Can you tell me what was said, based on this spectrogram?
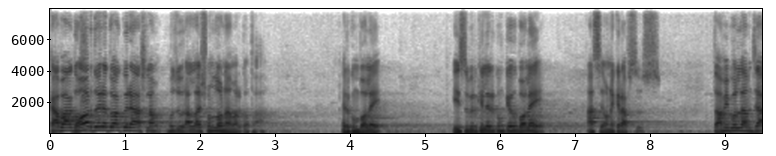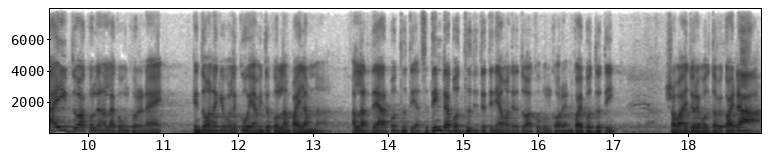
কাবা ঘর ধরে দোয়া করে আসলাম, হুজুর, আল্লাহ শুনলো না আমার কথা। এরকম বলে? ইউসুফের খেলে এরকম কেউ বলে? আছে, অনেকের আফসুস। তো আমি বললাম, যাই দোয়া করলেন, আল্লাহ কবুল করে নেয়। কিন্তু অনেকে বলে, কই, আমি তো করলাম, পাইলাম না। আল্লাহর দেয়ার পদ্ধতি আছে। তিনটা পদ্ধতিতে তিনি আমাদের দোয়া কবুল করেন। কয় পদ্ধতি? সবাই জোরে বলতে হবে। কয়টা?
